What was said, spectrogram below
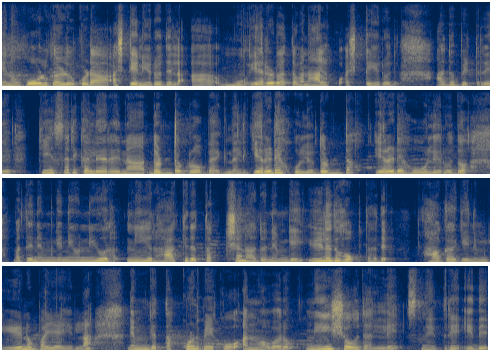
ಏನು ಹೋಲ್ಗಳು ಕೂಡ ಅಷ್ಟೇನು ಇರೋದಿಲ್ಲ. ಮೂ, ಎರಡು ಅಥವಾ ನಾಲ್ಕು ಅಷ್ಟೇ ಇರೋದು. ಅದು ಬಿಟ್ಟರೆ ಕೇಸರಿ ಕಲರಿನ ದೊಡ್ಡ ಗ್ರೋ ಬ್ಯಾಗ್ನಲ್ಲಿ ಎರಡೇ ಹೋಲ್ ದೊಡ್ಡ ಎರಡೇ ಹೋಲ್ ಇರೋದು. ಮತ್ತು ನಿಮಗೆ ನೀವು ನೀರು ನೀರು ಹಾಕಿದ ತಕ್ಷಣ ಅದು ನಿಮಗೆ ಇಳಿದು ಹೋಗ್ತದೆ. ಹಾಗಾಗಿ ನಿಮಗೆ ಏನು ಭಯ ಇಲ್ಲ. ನಿಮಗೆ ತಕ್ಕೊಳ್ಬೇಕು ಅನ್ನುವರು ಮೀಶೋದಲ್ಲಿ ಸ್ನೇಹಿತರೆ ಇದೆ.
